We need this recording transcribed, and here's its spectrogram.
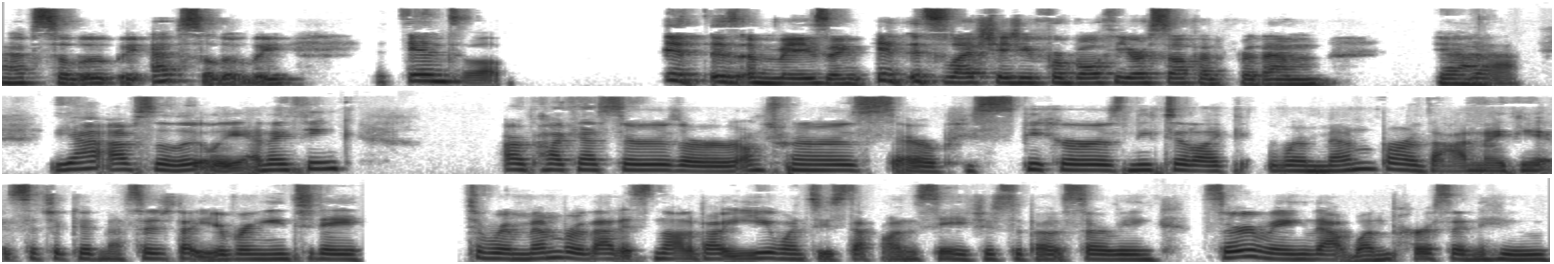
Absolutely. Absolutely. It's and cool. It is amazing. It, it's life changing for both yourself and for them. Yeah. Yeah. Yeah, absolutely. And I think our podcasters or entrepreneurs or speakers need to like remember that. And I think it's such a good message that you're bringing today to remember that it's not about you once you step on stage. It's about serving, serving that one person who,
